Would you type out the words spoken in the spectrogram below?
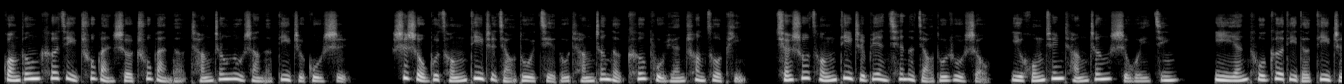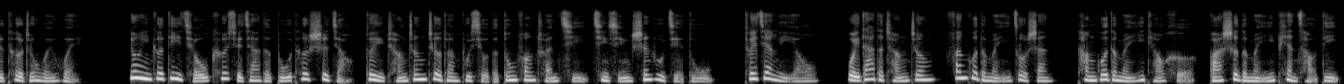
广东科技出版社出版的《长征路上的地质故事》。是首部从地质角度解读长征的科普原创作品。全书从地质变迁的角度入手，以红军长征史为经，以沿途各地的地质特征为尾，用一个地球科学家的独特视角，对长征这段不朽的东方传奇进行深入解读。推荐理由：伟大的长征，翻过的每一座山，淌过的每一条河，跋涉的每一片草地，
